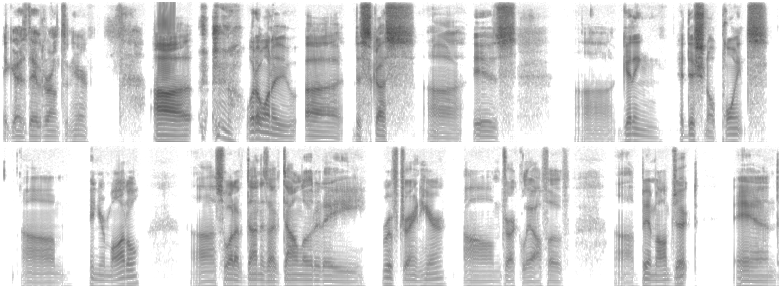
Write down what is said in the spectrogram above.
Hey guys, David Ronson here. Uh, what I want to uh, discuss uh, is uh, getting additional points um, in your model. Uh, so what I've done is I've downloaded a roof drain here um, directly off of uh, BIM object. And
